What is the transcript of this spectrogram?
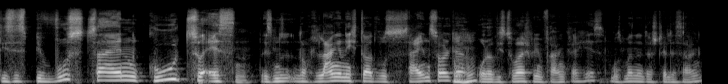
dieses Bewusstsein, gut zu essen. Das ist noch lange nicht dort, wo es sein sollte. Oder wie es zum Beispiel in Frankreich ist, muss man an der Stelle sagen.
